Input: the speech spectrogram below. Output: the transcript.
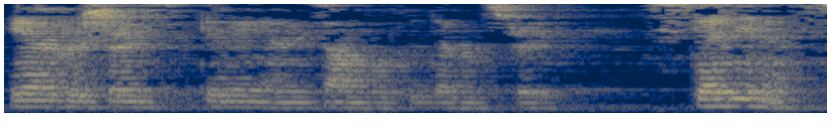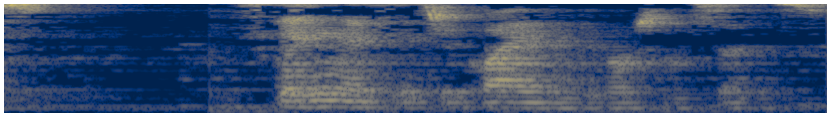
Here Krishna is giving an example to demonstrate steadiness. Steadiness is required in devotional service.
